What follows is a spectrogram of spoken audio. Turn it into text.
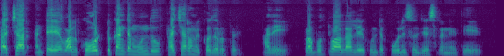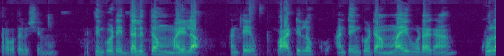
ప్రచార అంటే వాళ్ళు కోర్టు కంటే ముందు ప్రచారం ఎక్కువ జరుగుతుంది. అది ప్రభుత్వాల లేకుంటే పోలీసులు చేస్తారనేది తర్వాత విషయము. అయితే ఇంకోటి దళిత మహిళ అంటే పార్టీలో అంటే ఇంకోటి అమ్మాయి కూడా కుల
